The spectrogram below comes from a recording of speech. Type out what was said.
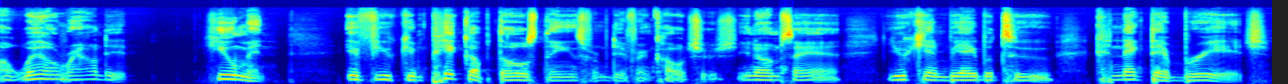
a well-rounded human. If you can pick up those things from different cultures, you know what I'm saying? You can be able to connect that bridge,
